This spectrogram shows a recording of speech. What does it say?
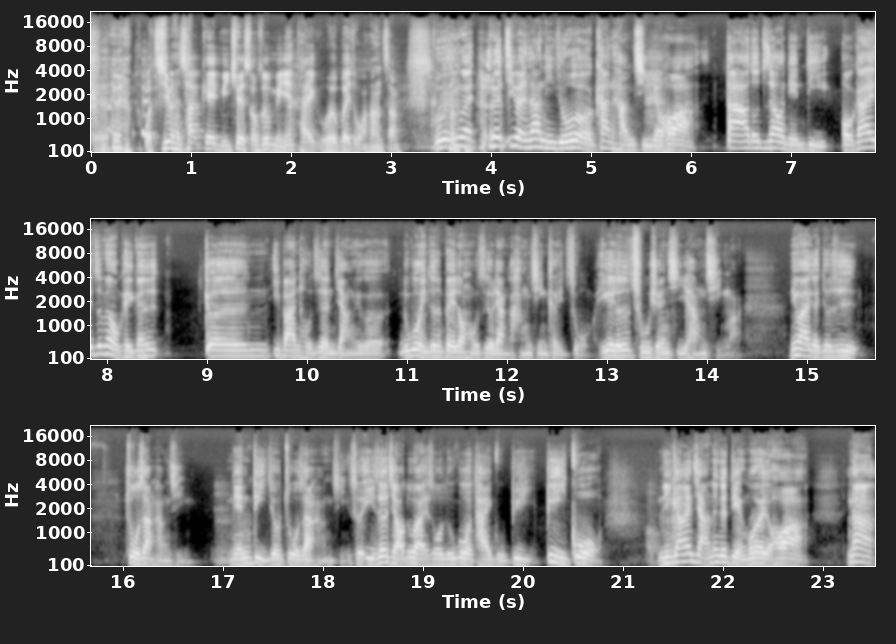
对 我基本上可以明确说出明天台股会不会往上涨。不是因为因为基本上你如果有看行情的话，大家都知道年底，我、刚才这边我可以跟跟一般投资人讲，有个如果你真的被动投资，有两个行情可以做嘛，一个就是除权息行情嘛，另外一个就是作战行情，年底就作战行情。所以以这个角度来说，如果台股避避过你刚才讲那个点位的话，那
